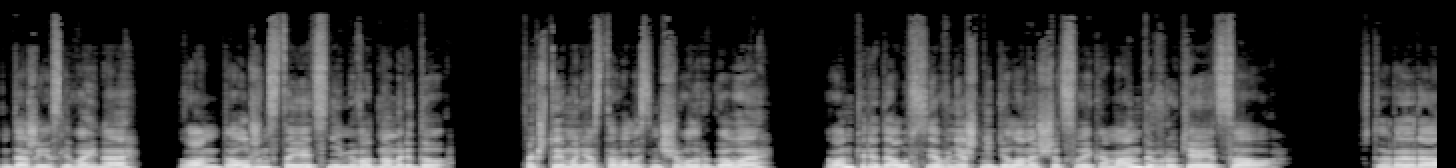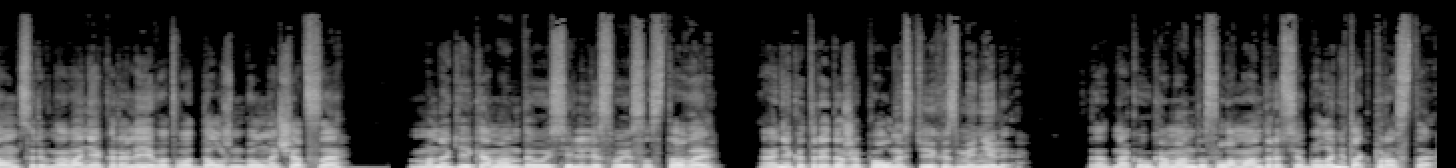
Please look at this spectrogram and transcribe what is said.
Даже если война, он должен стоять с ними в одном ряду. Так что ему не оставалось ничего другого. Он передал все внешние дела насчет своей команды в руки Айцао. Второй раунд соревнования королей вот-вот должен был начаться. Многие команды усилили свои составы, а некоторые даже полностью их изменили. Однако у команды Саламандр все было не так просто.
